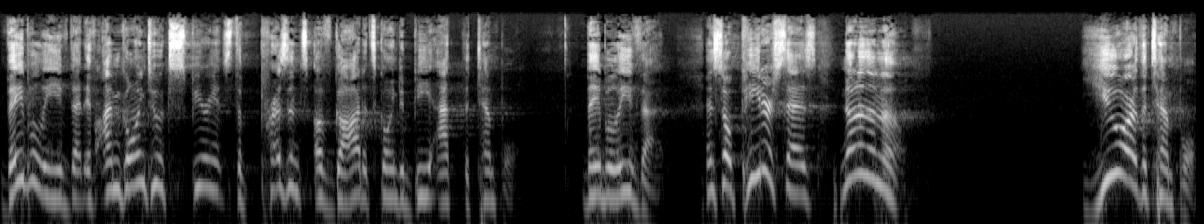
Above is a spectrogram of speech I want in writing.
They believed that if I'm going to experience the presence of God, it's going to be at the temple. They believe that. And so Peter says, No, no, no, no. You are the temple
